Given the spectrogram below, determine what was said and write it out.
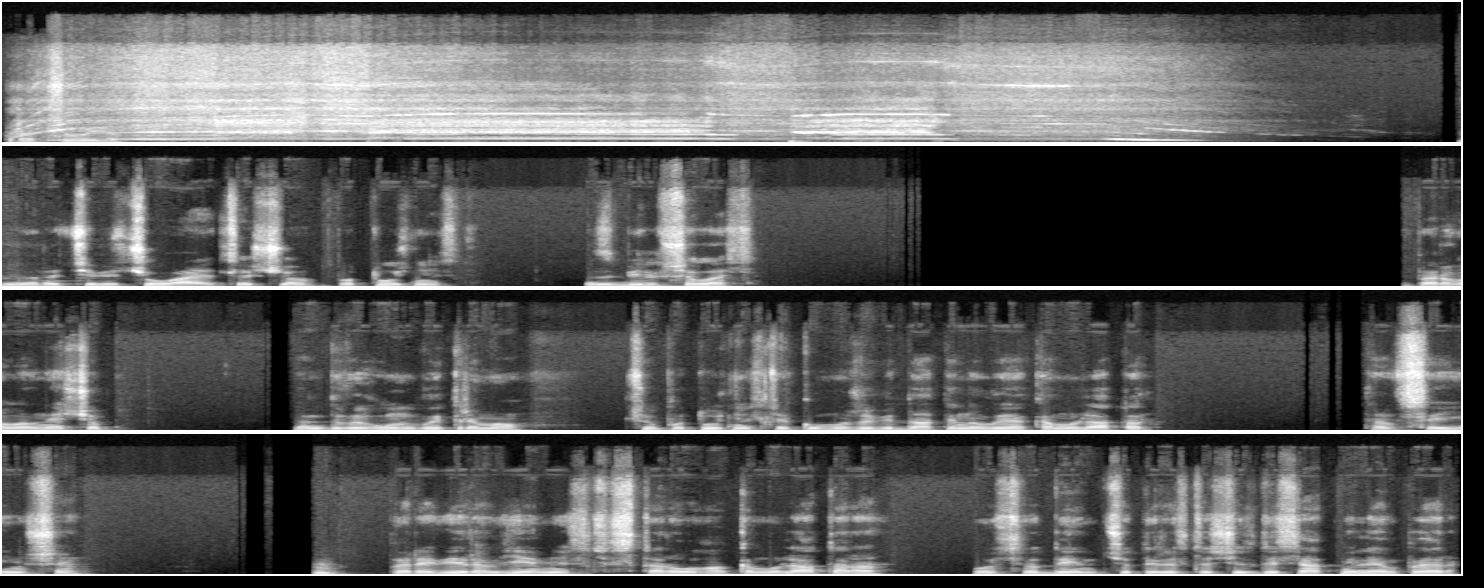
Працює. До речі, відчувається, що потужність збільшилась. Тепер головне, щоб двигун витримав цю потужність, яку може віддати новий акумулятор та все інше. Перевірив ємність старого акумулятора. Ось один 460 мА,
